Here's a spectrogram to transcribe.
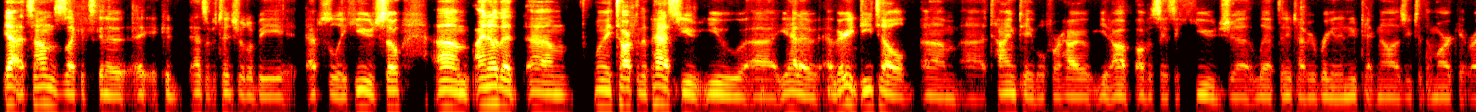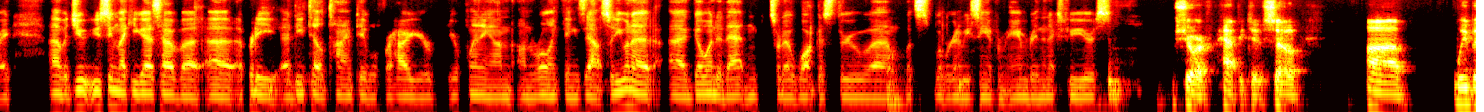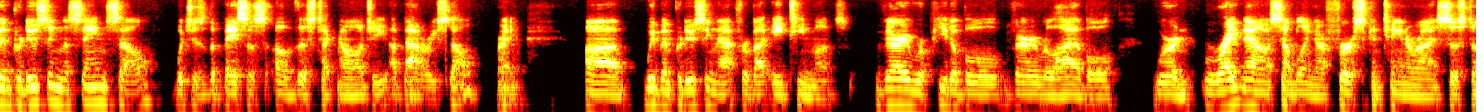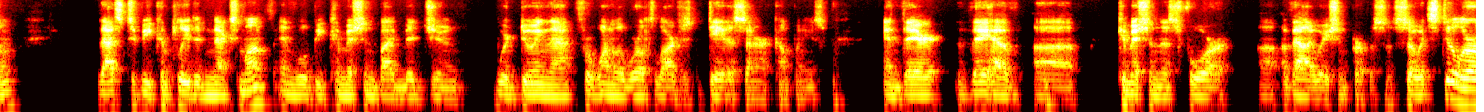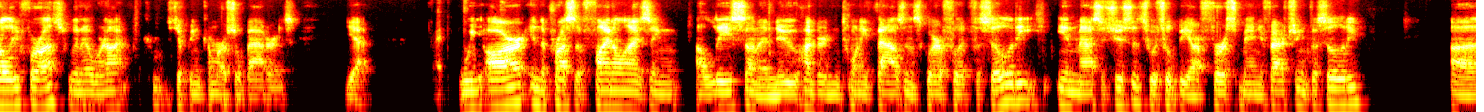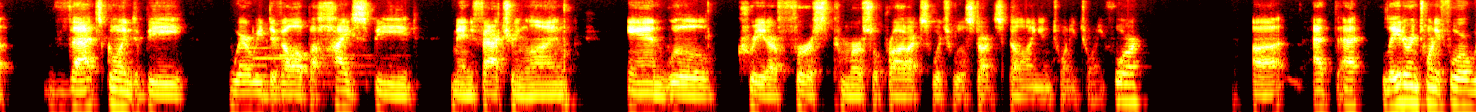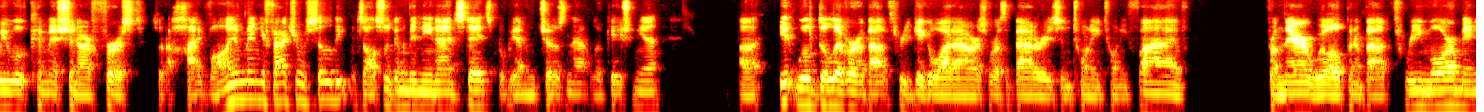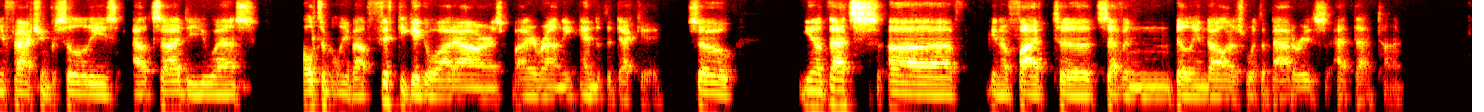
Yeah, it sounds like it's gonna it could has a potential to be absolutely huge. So um, I know that um, when we talked in the past, you you uh, you had a, a very detailed um, uh, timetable for how you know obviously it's a huge uh, lift anytime you're bringing a new technology to the market, right? Uh, but you you seem like you guys have a, a pretty a detailed timetable for how you're you're planning on on rolling things out. So do you want to uh, go into that and sort of walk us through um, what's what we're going to be seeing from Ambri in the next few years? Sure, happy to. So uh, we've been producing the same cell, which is the basis of this technology, a battery cell, right? Uh, we've been producing that for about 18 months. Very repeatable, very reliable. We're right now assembling our first containerized system. That's to be completed next month and will be commissioned by mid June. We're doing that for one of the world's largest data center companies. And they they have uh, commission this for uh, evaluation purposes. So it's still early for us. We know we're not shipping commercial batteries yet. We are in the process of finalizing a lease on a new 120,000 square foot facility in Massachusetts, which will be our first manufacturing facility. Uh, that's going to be where we develop a high speed manufacturing line and we'll create our first commercial products, which we'll start selling in 2024. Uh, at that later in 24, we will commission our first sort of high volume manufacturing facility. It's also going to be in the United States, but we haven't chosen that location yet. Uh, it will deliver about three gigawatt hours worth of batteries in 2025. From there, we'll open about three more manufacturing facilities outside the US, ultimately about 50 gigawatt hours by around the end of the decade. So, you know, that's uh, you know five to seven billion dollars worth of batteries at that time.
